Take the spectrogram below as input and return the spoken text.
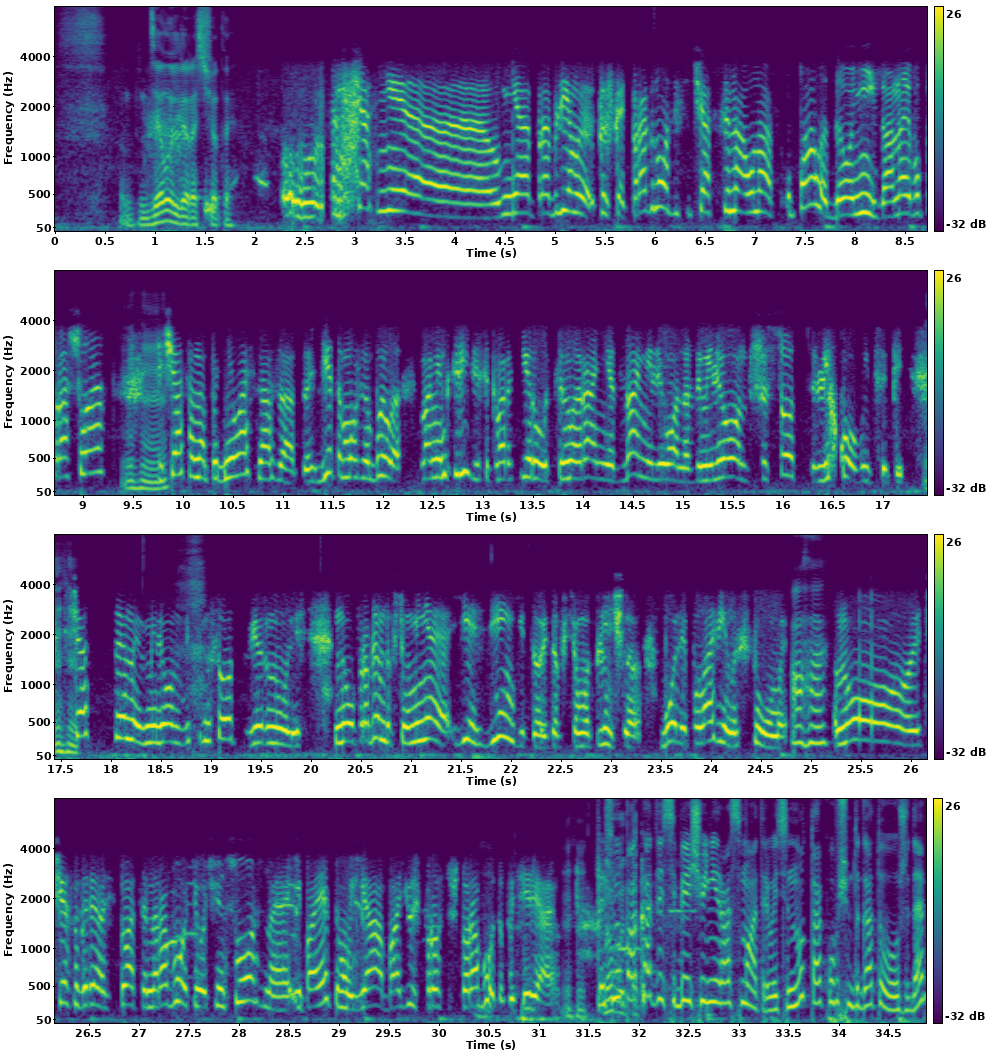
Делали расчеты? Сейчас не... э, У меня проблемы, как сказать, прогнозы сейчас цена у нас упала до низа, она его прошла, Мгм. сейчас она поднялась назад. То есть где-то можно было в момент кризиса квартиру ценой ранее 2 миллиона, за миллион шестьсот легко выцепить. Мгм. Сейчас цены в миллион восемьсот вернулись. Но проблема, допустим, у меня есть деньги, то есть, допустим, вот лично более половины суммы. Но, честно говоря, ситуация на работе очень сложная, и поэтому я боюсь просто, что работу потеряю. То есть вы пока для себя еще не рассматриваете. Ну, так, в общем-то, готовы уже, да?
